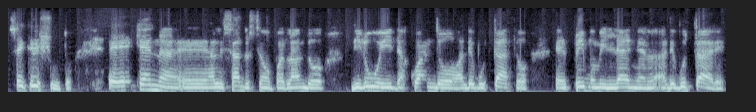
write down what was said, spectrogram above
sei cresciuto. Eh, Ken, eh, Alessandro, stiamo parlando di lui da quando ha debuttato, è il primo millennial a debuttare,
